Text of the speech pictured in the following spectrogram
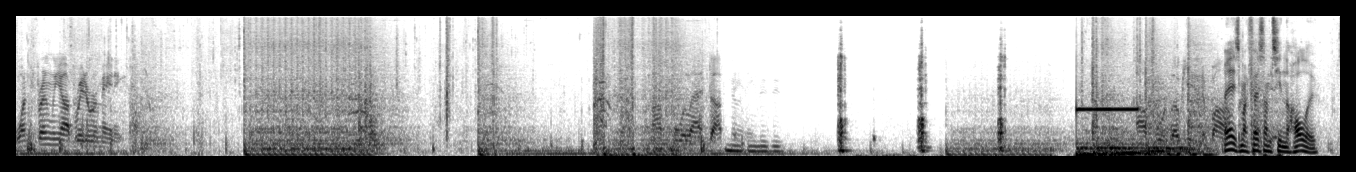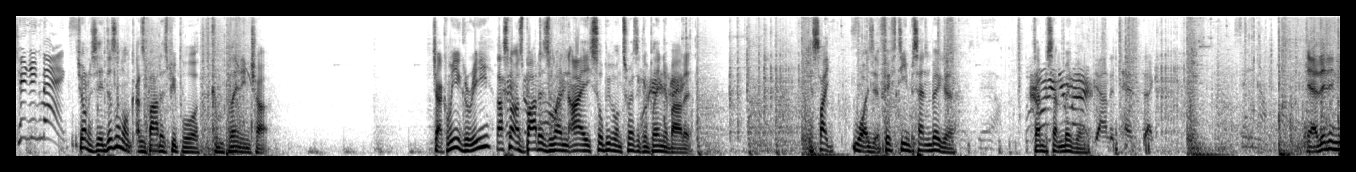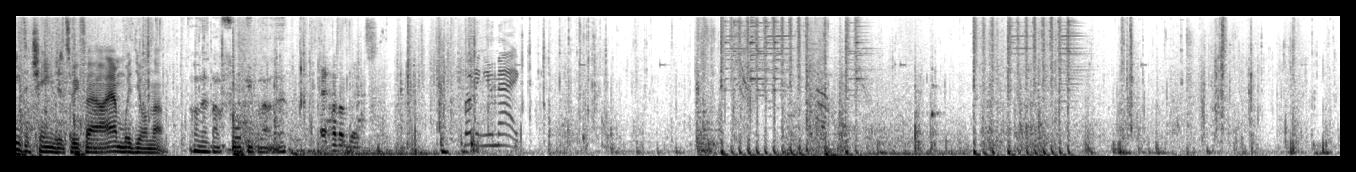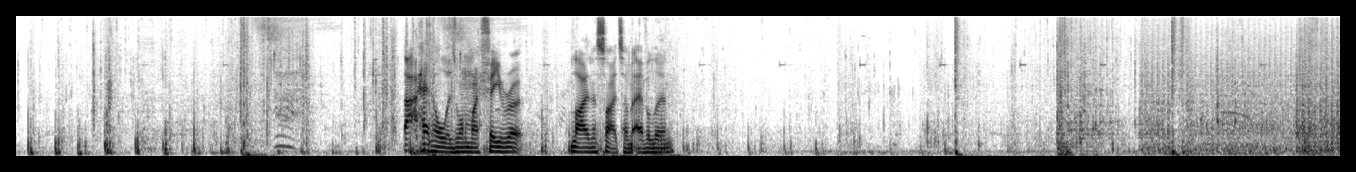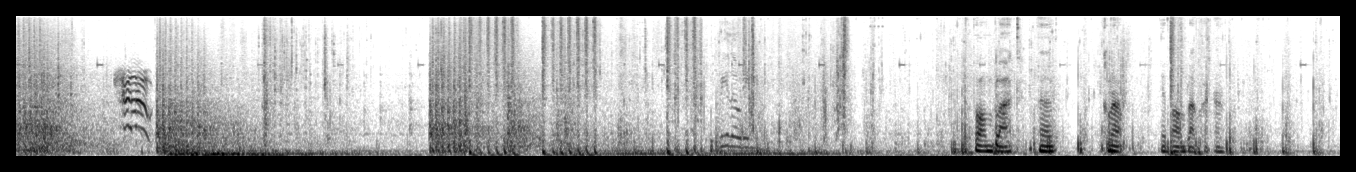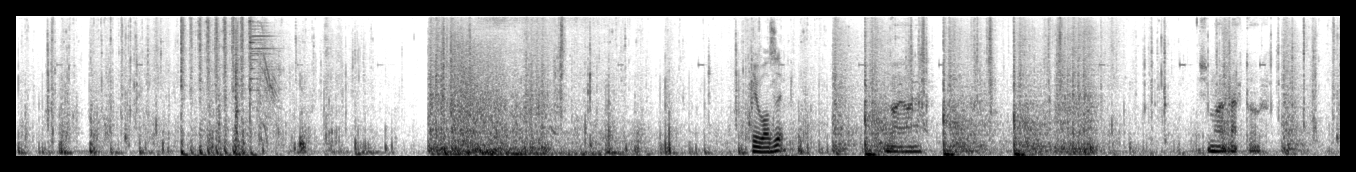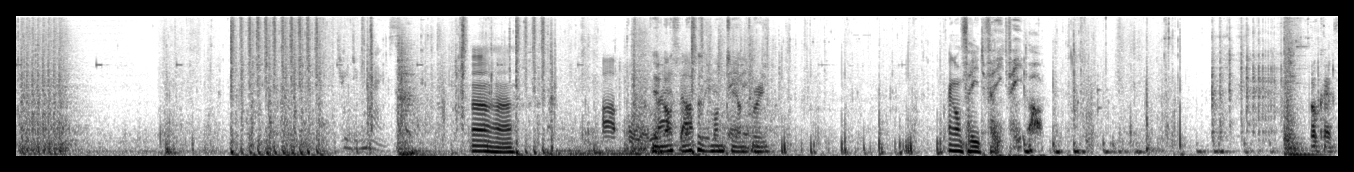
One friendly operator remaining. Op 4 last stop. Never seen Op 4 located a bomb. Yeah, it's my first time seeing the hollow. Changing mags. To be honest, it doesn't look as bad as people are complaining, chat. Chat, can we agree? That's not as bad as when I saw people on Twitter complaining about it. It's like, what is it, 15% bigger? 10% bigger? Down to 10 seconds. Yeah, they didn't need to change it, to be fair. I am with you on that. Oh, there's about four people out there. Hey, have a blitz. Loading new mag. That head hole is one of my favourite line of sights I've ever learned. Reloading. Bottom black. Uh, come out. Yeah, bottom black right now. Who was it? My honor. it. She might have backed. Changing mags. Uh-huh. Op 4 Yeah, last Last, last is Monty on three. Hang on, feed, feed, feed. Oh. Okay.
